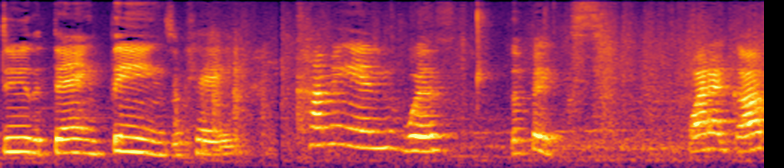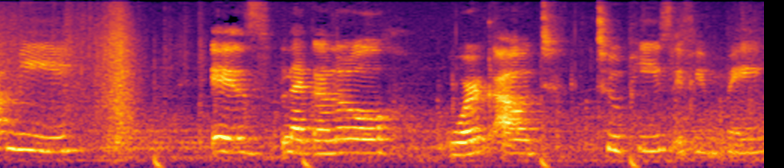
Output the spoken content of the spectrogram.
do the dang things okay coming in with the fix what I got me is like a little workout two-piece if you may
